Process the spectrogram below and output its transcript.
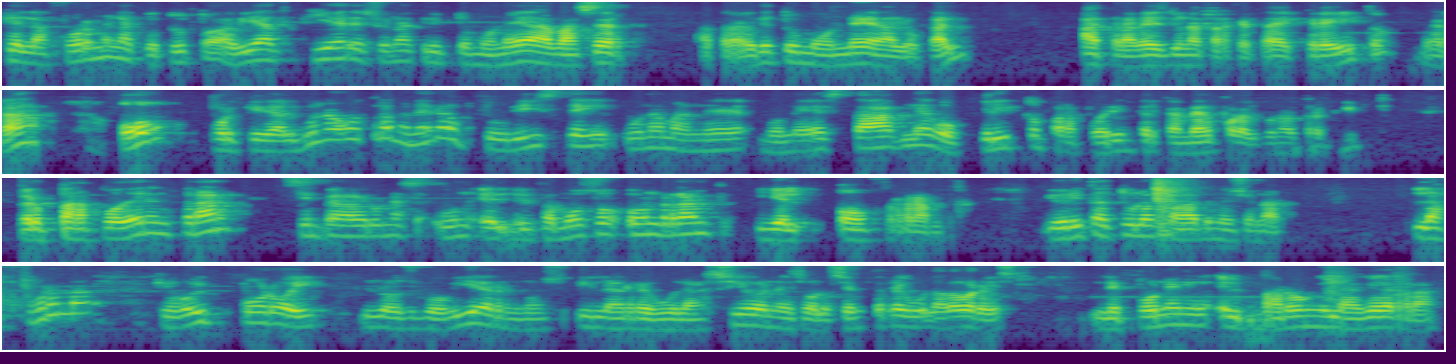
que la forma en la que tú todavía adquieres una criptomoneda va a ser a través de tu moneda local, a través de una tarjeta de crédito, ¿verdad? O porque de alguna u otra manera obtuviste una moneda, estable o cripto para poder intercambiar por alguna otra cripto. Pero para poder entrar, siempre va a haber el, el, famoso on-ramp y el off-ramp. Y ahorita tú lo acabas de mencionar. La forma que hoy por hoy los gobiernos y las regulaciones o los entes reguladores le ponen el parón y la guerra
